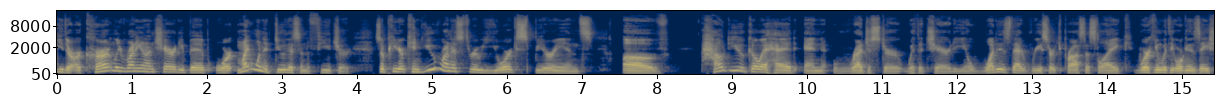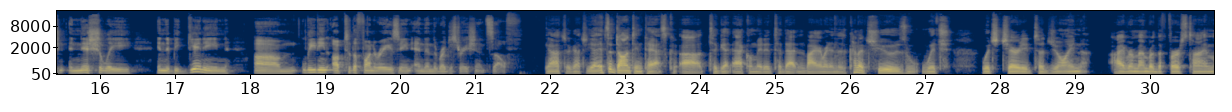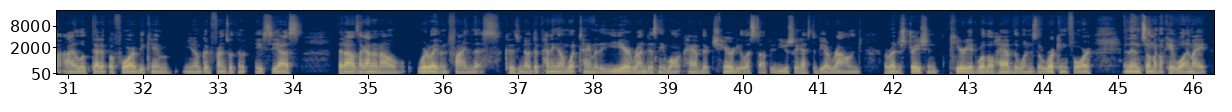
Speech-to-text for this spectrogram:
either are currently running on charity bib or might want to do this in the future. So peter can you run us through your experience of how do you go ahead and register with a charity? You know what is that research process like? Working with the organization initially in the beginning um, leading up to the fundraising and then the registration itself. Gotcha, gotcha. Yeah, it's a daunting task uh, to get acclimated to that environment and to kind of choose which which charity to join. I remember the first time I looked at it before I became, you know, good friends with ACS. That I was like, I don't know, where do I even find this? Because you know, depending on what time of the year, Run Disney won't have their charity list up. It usually has to be around a registration period where they'll have the ones they're working for. And then so I'm like, okay, well, am I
